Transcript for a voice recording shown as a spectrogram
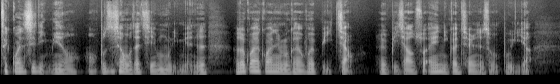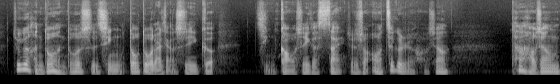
在关系里面哦哦，不是像我在节目里面，就是有时候关系关系里面可能会比较，会比较说，哎，你跟前任有什么不一样？就跟很多很多的事情都对我来讲是一个。警告是一个赛就是说，哦，这个人好像他好像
